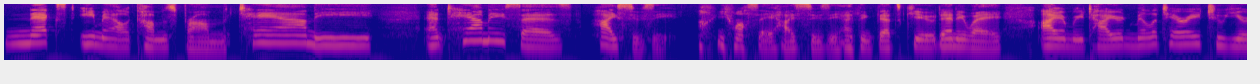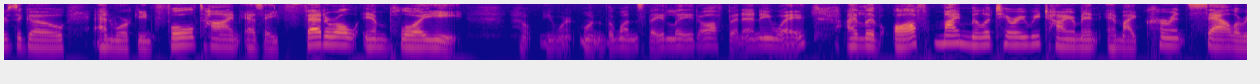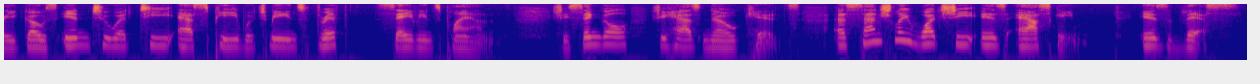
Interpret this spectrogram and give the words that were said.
Next email comes from Tammy. And Tammy says, Hi, Suze. You all say, Hi, Suze. I think that's cute. Anyway, I am retired military two years ago and working full time as a federal employee. Hope you weren't one of the ones they laid off, but anyway, I live off my military retirement and my current salary goes into a TSP, which means Thrift Savings Plan. She's single, she has no kids. Essentially, what she is asking is this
